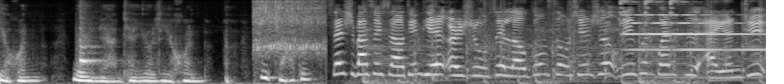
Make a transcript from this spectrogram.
结婚了，没有两天又离婚了，是假的。三十八岁小甜甜，二十五岁老公宋先生，离婚官司 ing。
